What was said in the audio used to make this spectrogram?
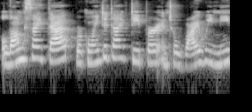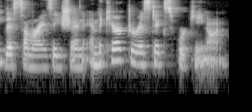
Alongside that, we're going to dive deeper into why we need this summarization and the characteristics we're keen on.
